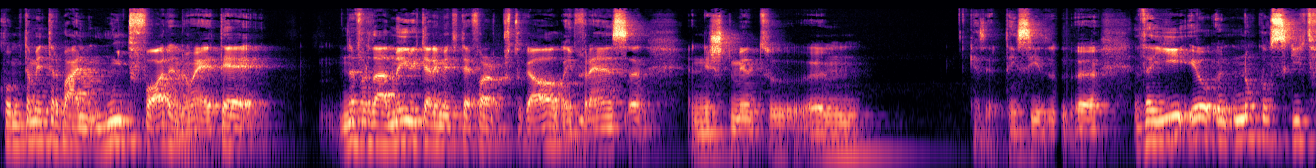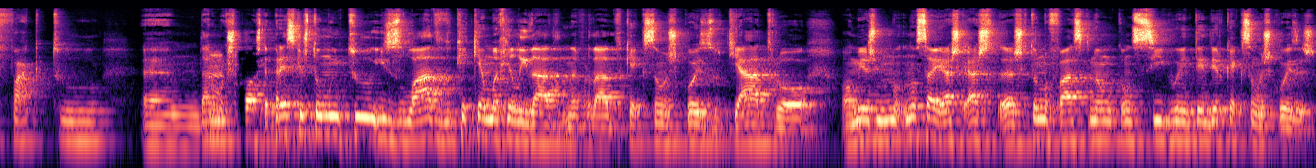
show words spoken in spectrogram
como também trabalho muito fora, não é? Até, na verdade, maioritariamente até fora de Portugal, em França, neste momento. Um, Quer dizer, tem sido. Uh, daí eu não conseguir de facto um, dar uma resposta. Parece que eu estou muito isolado do que é que é uma realidade, na verdade, do que é que são as coisas, o teatro, ou, ou mesmo, não sei, acho, acho, acho que estou numa fase que não consigo entender o que é que são as coisas.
